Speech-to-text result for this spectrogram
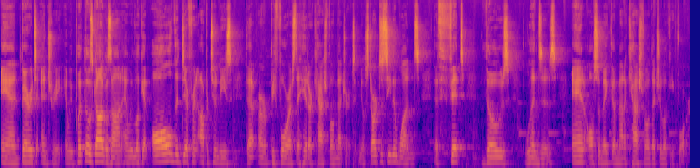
and barrier to entry. And we put those goggles on and we look at all the different opportunities that are before us that hit our cash flow metrics. And you'll start to see the ones that fit those lenses and also make the amount of cash flow that you're looking for.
